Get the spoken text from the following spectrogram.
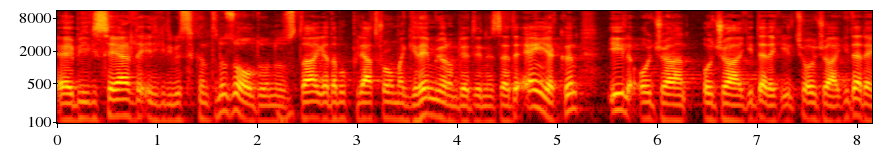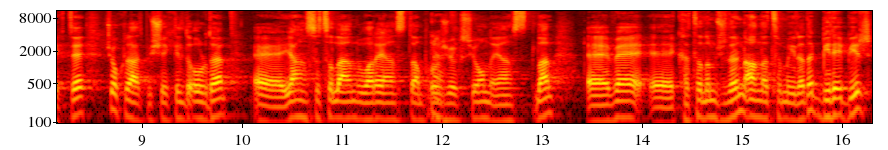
e, bilgisayarla ilgili bir sıkıntınız olduğunuzda ya da bu platforma giremiyorum dediğinizde de en yakın il ocağı, ocağa giderek, ilçe ocağa giderek de çok rahat bir şekilde orada e, yansıtılan, duvara yansıtılan, projeksiyonla yansıtılan ve e, katılımcıların anlatımıyla da birebir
